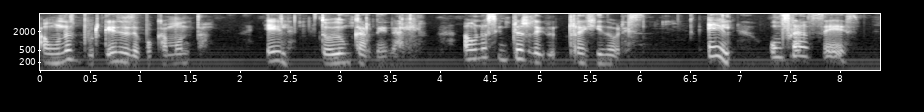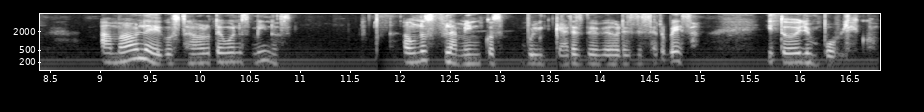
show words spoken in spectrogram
a unos burgueses de poca monta. Él, todo un cardenal, a unos simples regidores. Él, un francés, amable y gustador de buenos vinos, a unos flamencos vulgares bebedores de cerveza, y todo ello en público.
